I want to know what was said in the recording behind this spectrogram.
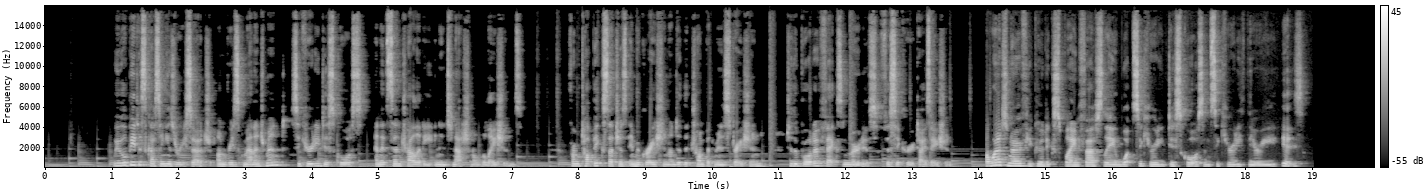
We will be discussing his research on risk management, security discourse, and its centrality in international relations. From topics such as immigration under the Trump administration to the broader effects and motives for securitization. I wanted to know if you could explain firstly what security discourse and security theory is.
